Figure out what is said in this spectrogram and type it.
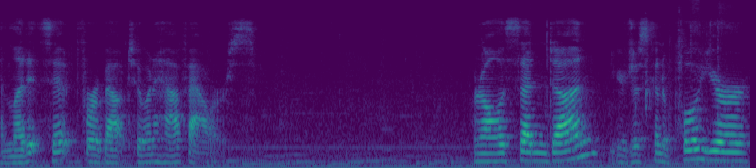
and let it sit for about two and a half hours. When all is said and done, you're just going to pull your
